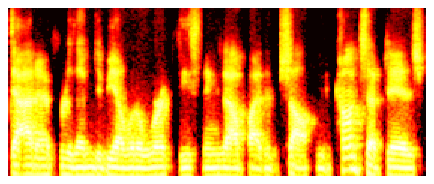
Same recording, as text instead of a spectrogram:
data for them to be able to work these things out by themselves. And the concept is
